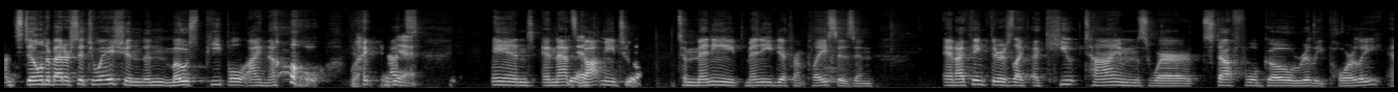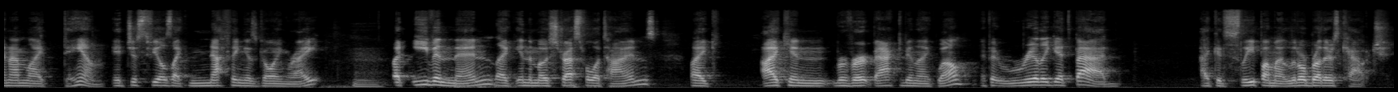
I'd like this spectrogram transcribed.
I'm still in a better situation than most people I know. Yeah. like that's Yeah. and and that's Yeah. got me to to many many different places and and I think there's like acute times where stuff will go really poorly and I'm like, damn, it just feels like nothing is going right Mm. but even then like in the most stressful of times like i can revert back to being like well if it really gets bad i could sleep on my little brother's couch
